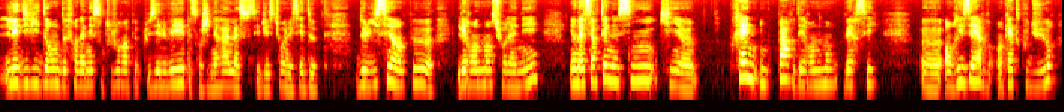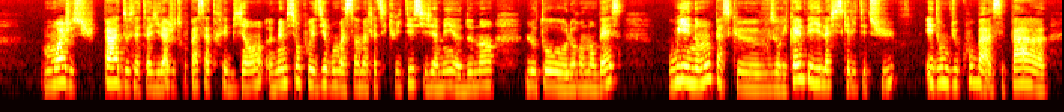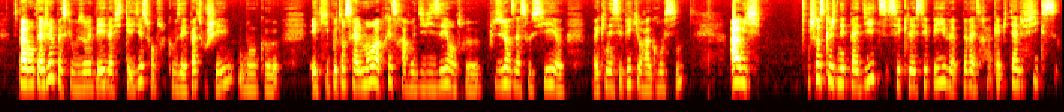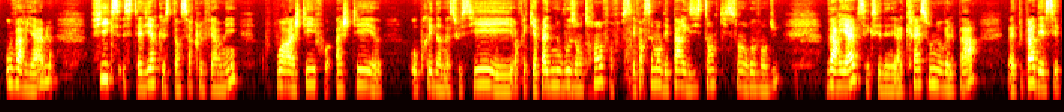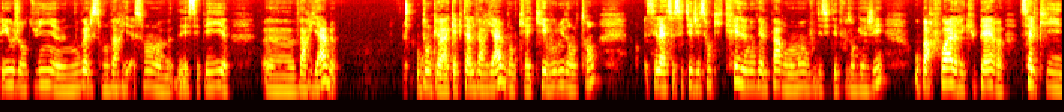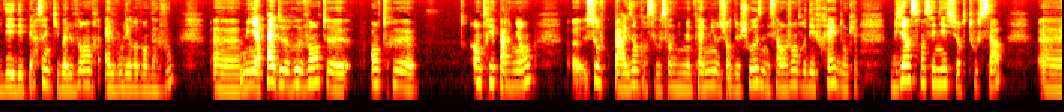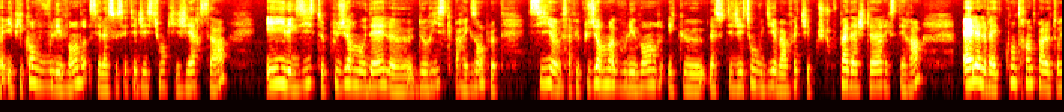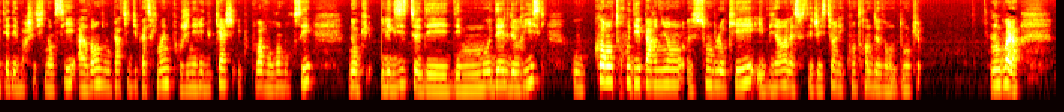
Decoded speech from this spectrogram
les dividendes de fin d'année sont toujours un peu plus élevés parce qu'en général, la société de gestion, elle essaie de, de lisser un peu euh, les rendements sur l'année. Il y en a certaines aussi qui prennent une part des rendements versés en réserve en cas de coup dur. Moi, je suis pas de cet avis-là. Je trouve pas ça très bien. Même si on pourrait se dire bon bah c'est un matelas de sécurité si jamais demain l'auto le rendement baisse oui et non, parce que vous aurez quand même payé de la fiscalité dessus. Et donc, du coup, bah, c'est pas, c'est pas avantageux parce que vous aurez payé de la fiscalité sur un truc que vous n'avez pas touché. Donc, euh, et qui potentiellement, après, sera redivisé entre plusieurs associés euh, avec une SCPI qui aura grossi. Ah oui, chose que je n'ai pas dite, c'est que les SCPI peuvent être à capital fixe ou variable. Fixe, c'est-à-dire que c'est un cercle fermé. Pour pouvoir acheter, il faut acheter euh, auprès d'un associé et en fait qu'il n'y a pas de nouveaux entrants, c'est forcément des parts existantes qui sont revendues. Variable, c'est que c'est la création de nouvelles parts. La plupart des SCPI aujourd'hui euh, nouvelles sont, sont euh, des SCPI euh, variables, donc à capital variable, donc qui, évoluent dans le temps. c'est la société de gestion qui crée de nouvelles parts au moment où vous décidez de vous engager, ou parfois elle récupère celles qui, des, personnes qui veulent vendre, elles vous les revendent à vous. Euh, mais il n'y a pas de revente euh, entre, euh, entre épargnants, sauf par exemple quand c'est au sein d'une même famille ou ce genre de choses, mais ça engendre des frais, donc bien se renseigner sur tout ça. et puis quand vous voulez vendre, c'est la société de gestion qui gère ça. Et il existe plusieurs modèles euh, de risque, par exemple, si euh, ça fait plusieurs mois que vous voulez vendre et que la société de gestion vous dit, eh ben, en fait, je ne trouve pas d'acheteur, etc. Elle, elle va être contrainte par l'autorité des marchés financiers à vendre une partie du patrimoine pour générer du cash et pour pouvoir vous rembourser. Donc, il existe des, modèles de risque où quand trop d'épargnants euh, sont bloqués, eh bien, la société de gestion, est contrainte de vendre. Donc, donc voilà,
